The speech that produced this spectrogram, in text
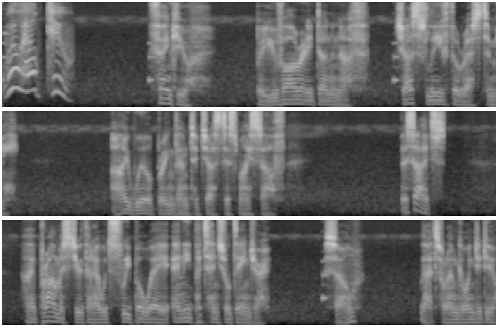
We'll help too. Thank you, but you've already done enough. Just leave the rest to me. I will bring them to justice myself. Besides, I promised you that I would sweep away any potential danger. So, that's what I'm going to do.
